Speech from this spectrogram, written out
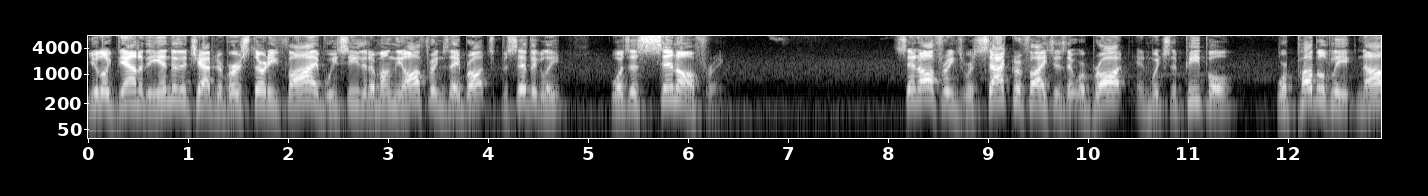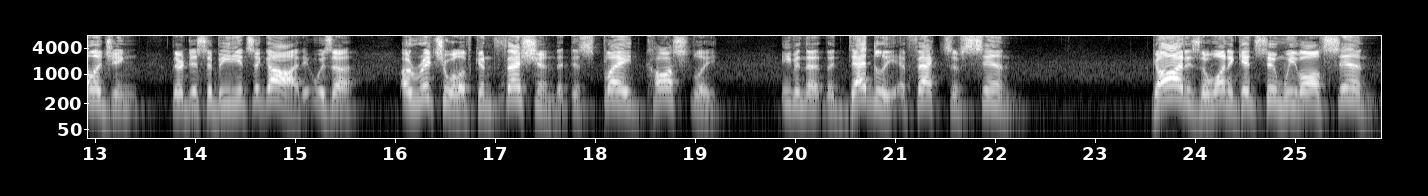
You look down at the end of the chapter, verse 35, we see that among the offerings they brought specifically was a sin offering. Sin offerings were sacrifices that were brought in which the people were publicly acknowledging their disobedience to God. It was a, a ritual of confession that displayed costly, even the, the deadly effects of sin. God is the one against whom we've all sinned.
